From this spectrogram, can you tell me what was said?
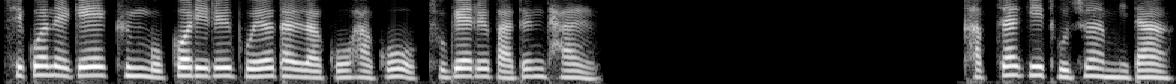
직원에게 금 목걸이를 보여달라고 하고 두 개를 받은 다음 갑자기 도주합니다.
